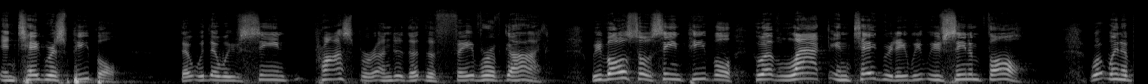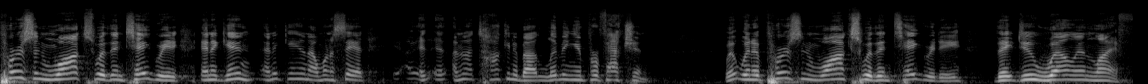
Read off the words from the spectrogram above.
integrous people that, we, that we've seen prosper under the, the favor of God. We've also seen people who have lacked integrity, we, we've seen them fall. When a person walks with integrity, and again, and again, I want to say it, I'm not talking about living in perfection. When a person walks with integrity, they do well in life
